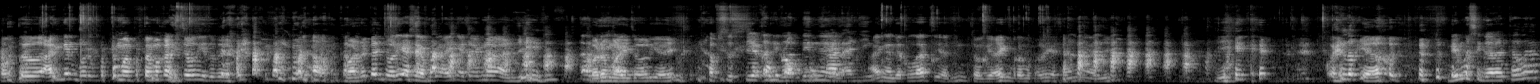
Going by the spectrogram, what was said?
waktu aing kan baru pertama pertama kali coli itu teh. Mana kan coli SMP aing SMA anjing. Baru mulai coli aing. nafsu sih latinnya bukan ya? anjing Aing agak telat sih anjing coli aing pertama kali SMA anjing. Iya. Kok enak ya? dia mah segala telat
